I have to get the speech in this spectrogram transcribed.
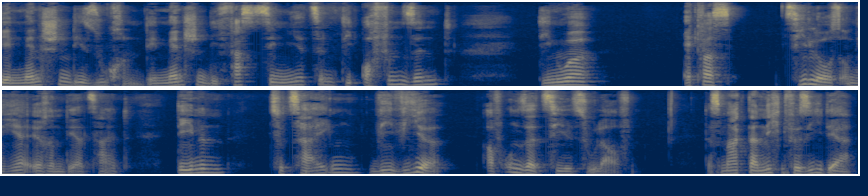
den Menschen, die suchen, den Menschen, die fasziniert sind, die offen sind, die nur etwas ziellos umherirren derzeit, denen zu zeigen, wie wir auf unser Ziel zulaufen. Das mag dann nicht für sie der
